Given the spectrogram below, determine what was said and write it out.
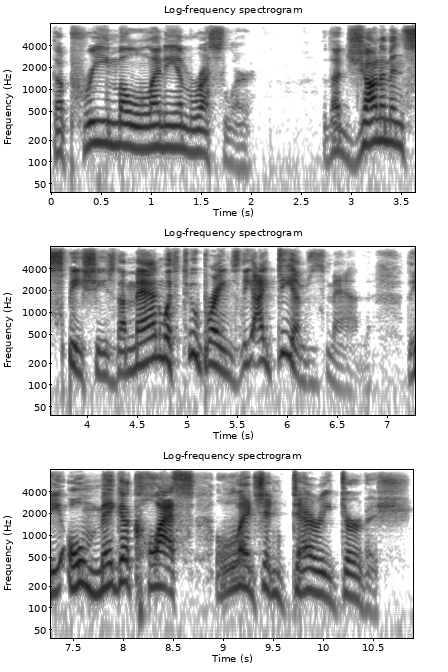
The pre-millennium wrestler. The Johnneman species, the man with two brains, the ideas man, the Omega class legendary dervish.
